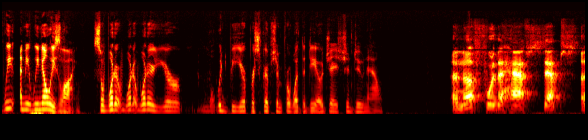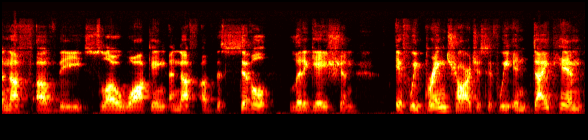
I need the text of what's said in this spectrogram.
we, I mean, we know he's lying. So what are what what are your what would be your prescription for what the DOJ should do now? Enough for the half steps, enough of the slow walking, enough of the civil litigation. If we bring charges, if we indict him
